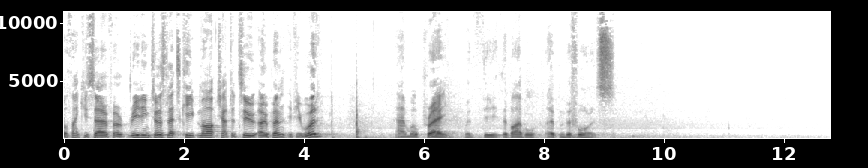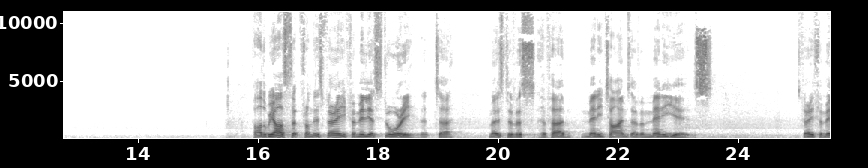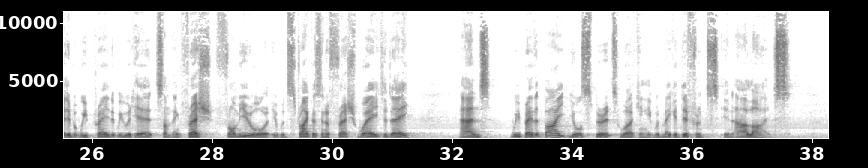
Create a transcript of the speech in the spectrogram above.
Well, thank you, Sarah, for reading to us. Let's keep Mark chapter 2 open, if you would, and we'll pray with the, the Bible open before us. Father, we ask that from this very familiar story that uh, most of us have heard many times over many years, very familiar, but we pray that we would hear something fresh from you or it would strike us in a fresh way today. And we pray that by your Spirit's working, it would make a difference in our lives.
